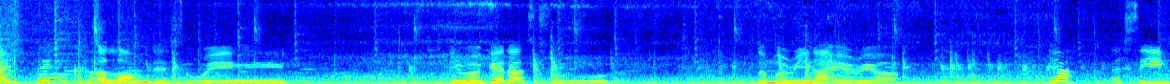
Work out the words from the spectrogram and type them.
I think along this way it will get us to the marina area. Yeah, let's see.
